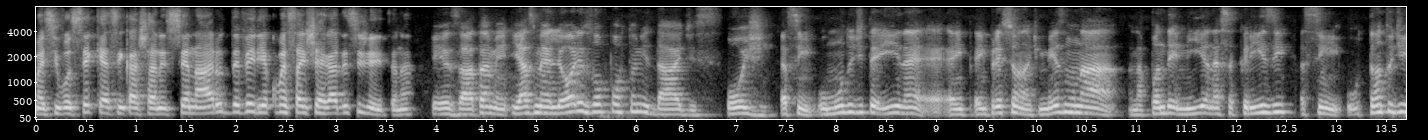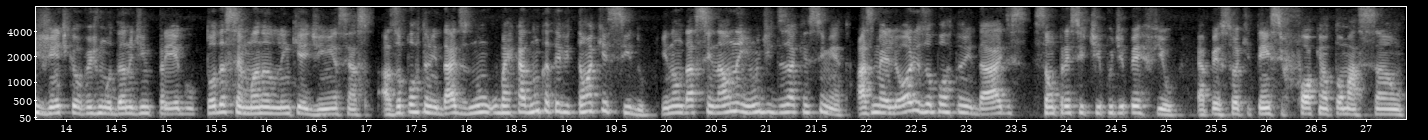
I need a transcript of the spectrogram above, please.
Mas se você quer se encaixar nesse cenário, deveria começar a enxergar desse jeito, né? Exatamente. E as melhores oportunidades hoje, assim, o mundo de TI, né, é, é, é impressionante. Mesmo na, na pandemia, nessa crise, assim, o tanto de gente que eu vejo mudando de emprego toda semana no LinkedIn, assim, as, as oportunidades, o mercado nunca teve tão aquecido e não dá sinal nenhum de desaquecimento. As melhores oportunidades são para esse tipo de perfil. É a pessoa que tem esse foco em automação,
